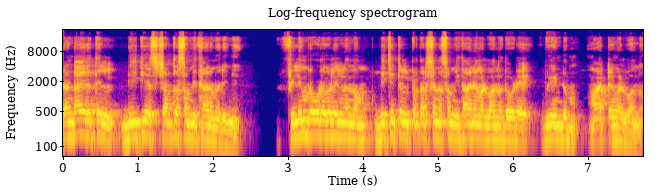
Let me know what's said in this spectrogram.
രണ്ടായിരത്തിൽ ഡി ടി എസ് ശബ്ദ സംവിധാനം ഒരുങ്ങി. ഫിലിം റോളുകളിൽ നിന്നും ഡിജിറ്റൽ പ്രദർശന സംവിധാനങ്ങൾ വന്നതോടെ വീണ്ടും മാറ്റങ്ങൾ വന്നു.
